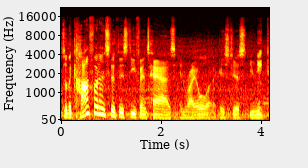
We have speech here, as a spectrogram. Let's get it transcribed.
So the confidence that this defense has in Raiola is just unique.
